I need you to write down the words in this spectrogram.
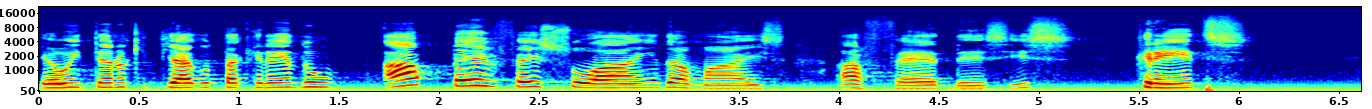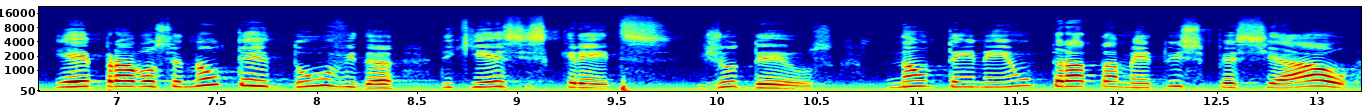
eu entendo que Tiago está querendo aperfeiçoar ainda mais a fé desses crentes. E aí, para você não ter dúvida de que esses crentes judeus não têm nenhum tratamento especial,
